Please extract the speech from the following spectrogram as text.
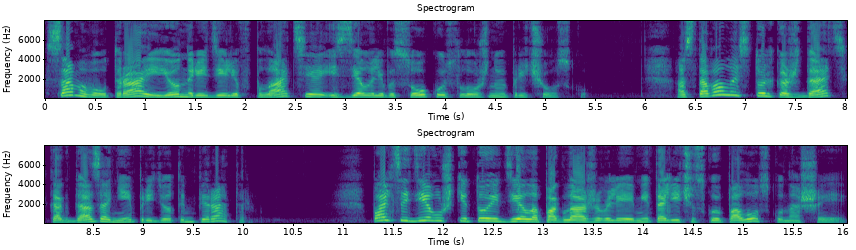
С самого утра ее нарядили в платье и сделали высокую сложную прическу. Оставалось только ждать, когда за ней придет император. Пальцы девушки то и дело поглаживали металлическую полоску на шее.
